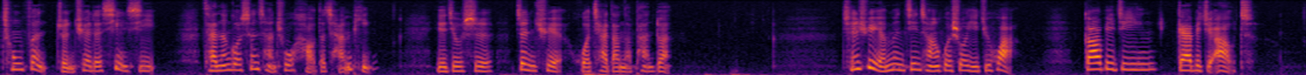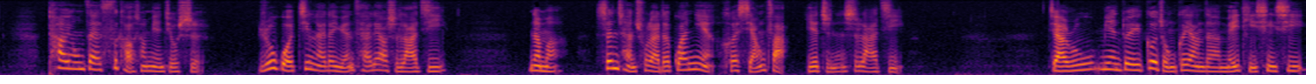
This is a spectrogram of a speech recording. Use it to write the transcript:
充分准确的信息，才能够生产出好的产品，也就是正确或恰当的判断。程序员们经常会说一句话：“garbage in, garbage out。”套用在思考上面就是：如果进来的原材料是垃圾，那么。生产出来的观念和想法也只能是垃圾。假如面对各种各样的媒体信息，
